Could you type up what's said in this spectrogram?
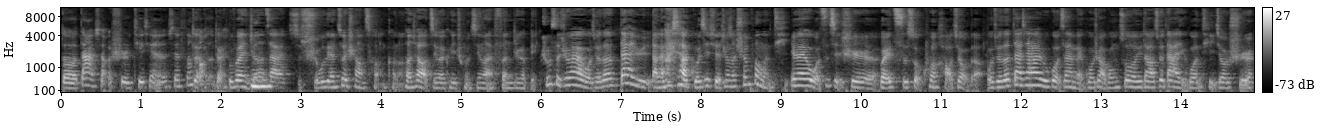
的大小是提前先分好的，对，除非你真的在食物链最上层，可能很少有机会可以重新来分这个饼。除此之外，我觉得待遇，想聊一下国际学生的身份问题，因为我自己是为此所困好久的。我觉得大家如果在美国找工作，遇到最大的一个问题就是。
